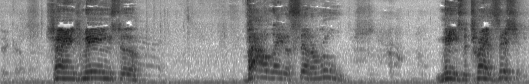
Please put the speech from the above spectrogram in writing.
Shit, come. Change means to violate a set of rules. Means to transition.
